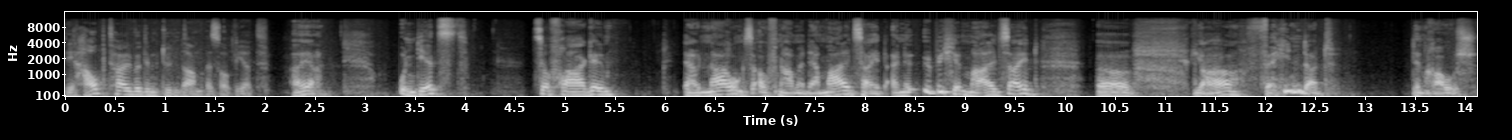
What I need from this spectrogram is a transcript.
Der Hauptteil wird im Dünndarm resorbiert. Ah ja. Und jetzt zur Frage der Nahrungsaufnahme, der Mahlzeit. Eine üppige Mahlzeit äh, ja, verhindert den Rausch.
